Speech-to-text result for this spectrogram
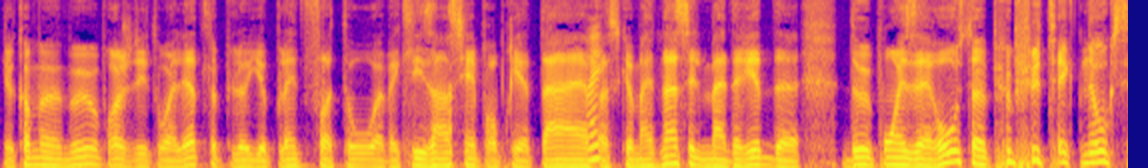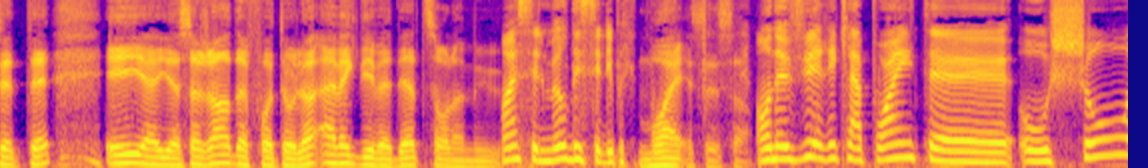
il y a comme un mur proche des toilettes. Là, puis là, il y a plein de photos avec les anciens propriétaires parce que maintenant, c'est le Madrid 2.0. C'est un peu plus techno que c'était. Et il y a ce genre de photos-là avec des vedettes sur le mur. Ouais, c'est le mur des célébrités. Ouais, c'est ça. On a vu Éric Lapointe euh, au show.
